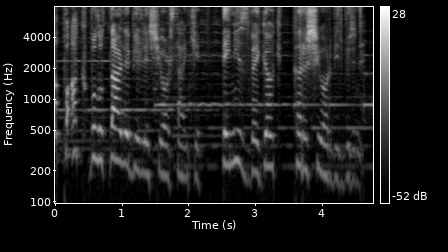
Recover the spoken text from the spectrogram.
ap-ak bulutlarla birleşiyor sanki. Deniz ve gök karışıyor birbirine.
